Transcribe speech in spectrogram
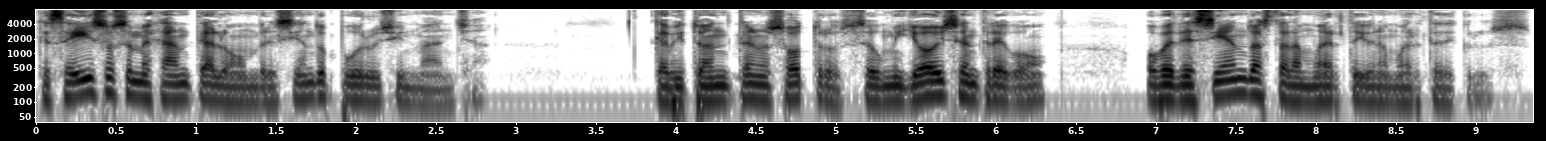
que se hizo semejante al hombre, siendo puro y sin mancha, que habitó entre nosotros, se humilló y se entregó, obedeciendo hasta la muerte y una muerte de cruz,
